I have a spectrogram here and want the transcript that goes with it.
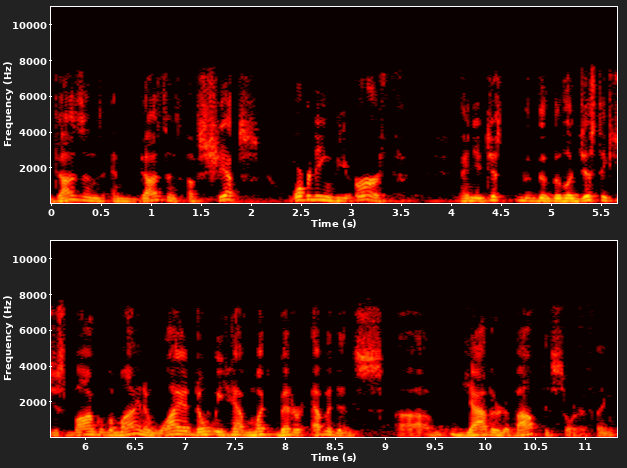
dozens and dozens of ships orbiting the Earth. And you just the, the logistics just boggle the mind. And why don't we have much better evidence um, gathered about this sort of thing?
